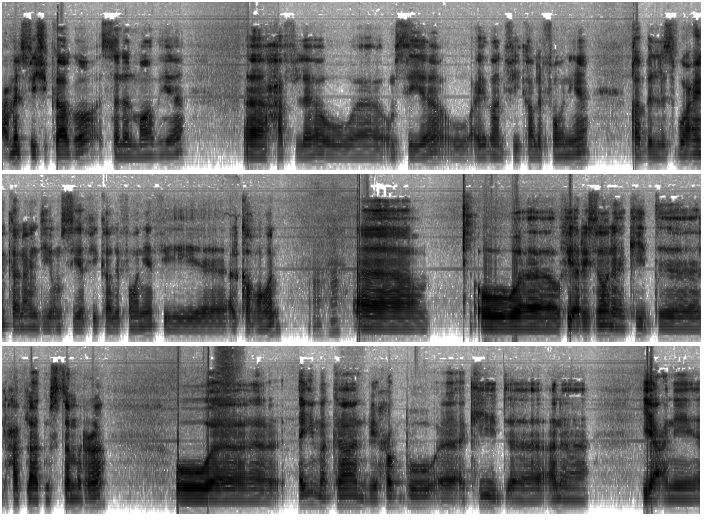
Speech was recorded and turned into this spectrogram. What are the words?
عملت في شيكاغو السنة الماضية حفلة وأمسية وأيضا في كاليفورنيا. قبل أسبوعين كان عندي أمسية في كاليفورنيا في الكهون آه، وفي أريزونا أكيد الحفلات مستمرة. واي مكان بيحبوا أكيد أنا يعني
